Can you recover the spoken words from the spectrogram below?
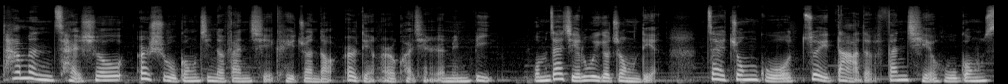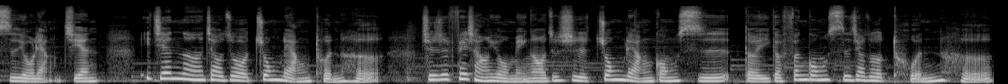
他们采收二十五公斤的番茄可以赚到二点二块钱人民币。我们再揭露一个重点，在中国最大的番茄湖公司有两间，一间呢叫做中粮屯河，其实非常有名哦，就是中粮公司的一个分公司叫做屯河。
